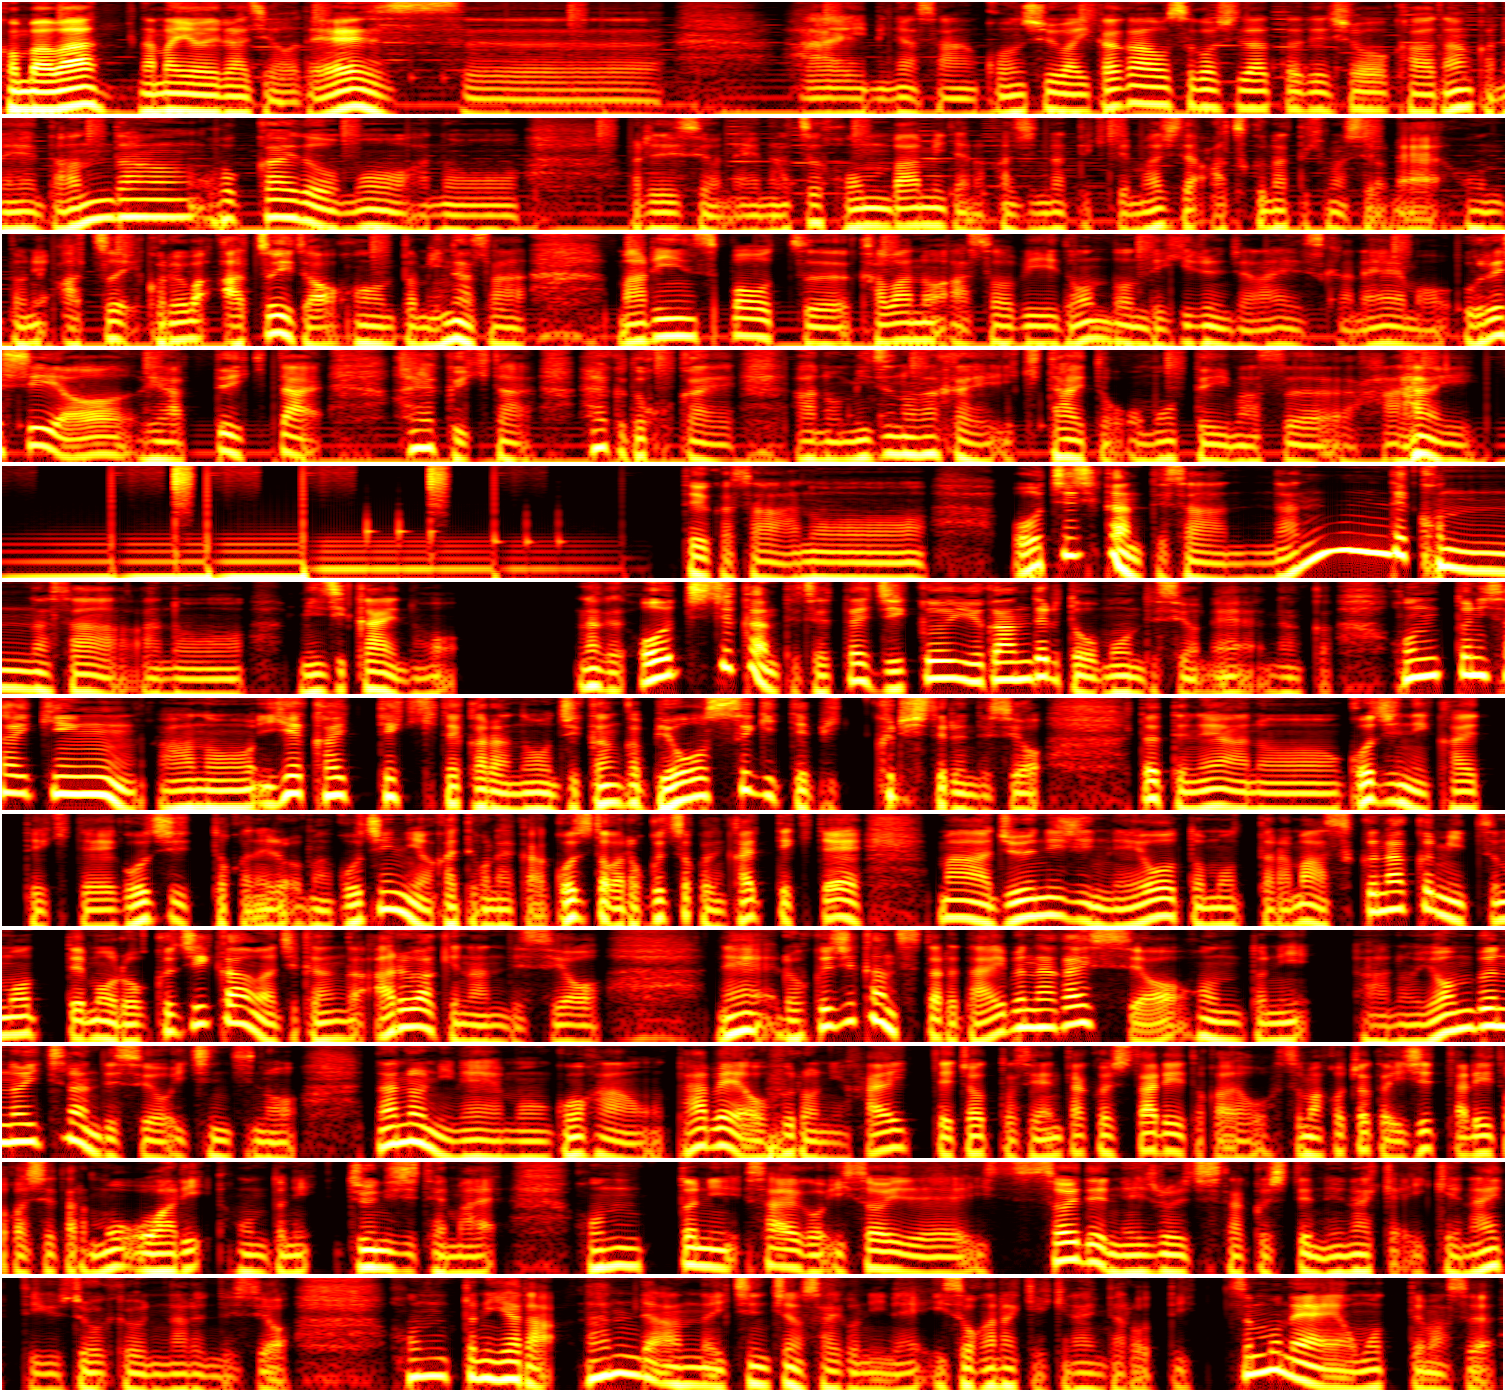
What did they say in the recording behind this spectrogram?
こんばんは、生酔いラジオです。はい、皆さん、今週はいかがお過ごしだったでしょうか？なんかね、だんだん北海道も、あの、あれですよね、夏本番みたいな感じになってきて、マジで暑くなってきましたよね。本当に暑い。これは暑いぞ。本当皆さん、マリンスポーツ、川の遊び、どんどんできるんじゃないですかね。もう嬉しいよ。やっていきたい。早く行きたい。早くどこかへ、あの、水の中へ行きたいと思っています。はい。っていうかさ、あのーおうち時間ってさ、なんでこんなさ、あのー短いの？なんか、おうち時間って絶対時空歪んでると思うんですよね。なんか、本当に最近、あの家帰ってきてからの時間が秒すぎてびっくりしてるんですよ。だってね、あの5時に帰ってきて、5時とかね、まあ5時には帰ってこないから、5時とか6時とかに帰ってきて、まあ12時に寝ようと思ったら、まあ少なく見積もっても6時間は時間があるわけなんですよ。ね、6時間っつったらだいぶ長いっすよ、本当に。あの、4分の1なんですよ、1日の。なのにね、もうご飯を食べ、お風呂に入って、ちょっと洗濯したりとか、スマホちょっといじったりとかしてたらもう終わり。本当に。12時手前。本当に最後、急いで、急いで寝る支度して寝なきゃいけないっていう状況になるんですよ。本当に嫌だ。なんであんな一日の最後にね、急がなきゃいけないんだろうっていつもね、思ってます。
